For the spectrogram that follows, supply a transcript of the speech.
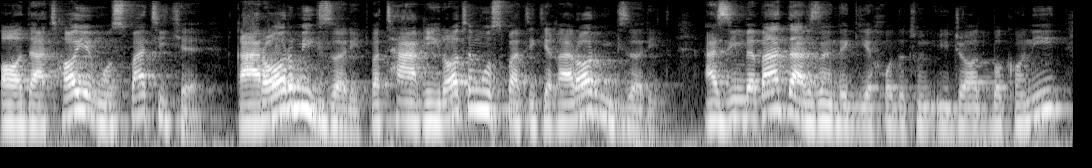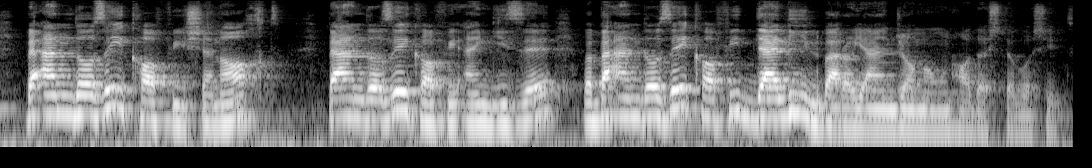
عادتهای مثبتی که قرار می‌گذارید و تغییرات مثبتی که قرار می‌گذارید از این به بعد در زندگی خودتون ایجاد بکنید به اندازه کافی شناخت به اندازه کافی انگیزه و به اندازه کافی دلیل برای انجام اونها داشته باشید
